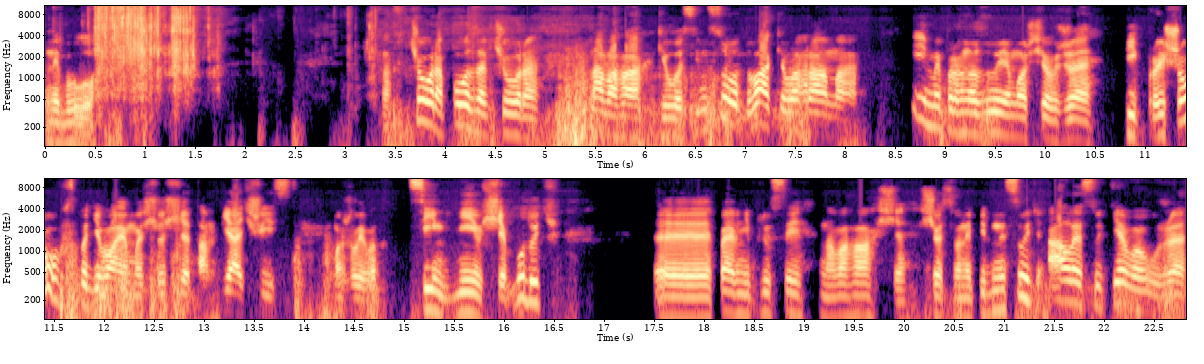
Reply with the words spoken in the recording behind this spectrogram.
не було. Так, Вчора, позавчора, на вагах кіло 700, 2 кілограма. І ми прогнозуємо, що вже пік пройшов. Сподіваємося, що ще там 5-6, можливо, 7 днів ще будуть е, певні плюси на вагах, ще щось вони піднесуть, але суттєво вже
